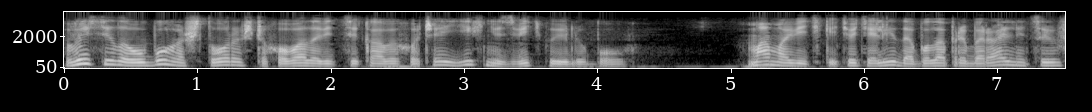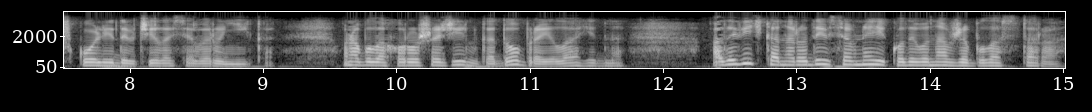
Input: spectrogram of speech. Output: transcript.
висіла убога штора, що ховала від цікавих очей їхню з Вітькою любов. Мама Вітьки, тьотя Ліда, була прибиральницею в школі, де вчилася Вероніка. Вона була хороша жінка, добра і лагідна, але Вітька народився в неї, коли вона вже була стара.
